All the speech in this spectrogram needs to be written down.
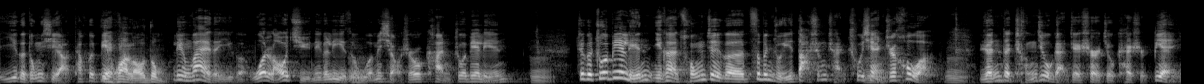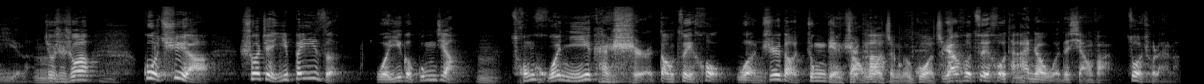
一个东西啊，它会变异化劳动另外的一个，我老举那个例子，我们小时候看卓别林，嗯，这个卓别林，你看从这个资本主义大生产出现之后啊，嗯，人的成就感这事儿就开始变异了，就是说，过去啊，说这一杯子。我一个工匠，嗯，从和泥开始到最后，我知道终点是他，掌握整个过程。然后最后他按照我的想法做出来了。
